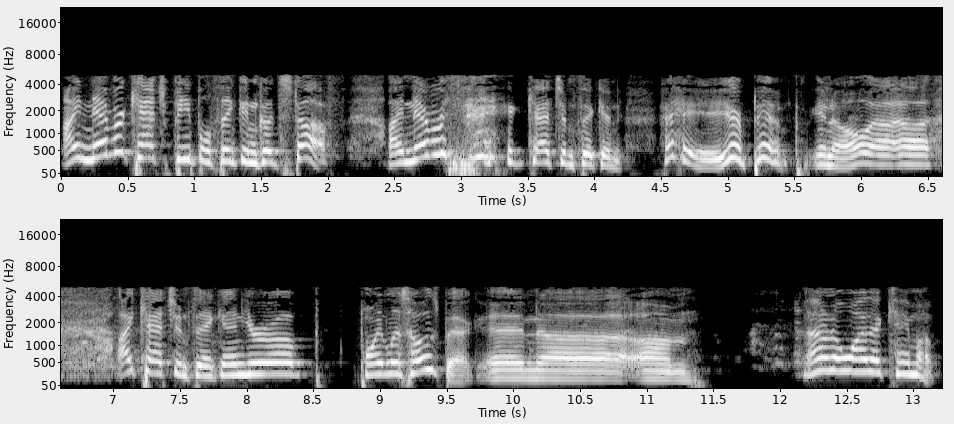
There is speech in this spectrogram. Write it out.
I never catch people thinking good stuff. I never th- catch them thinking, "Hey, you're a pimp." You know, uh, uh, I catch them thinking you're a pointless hosebag, and uh, um, I don't know why that came up,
